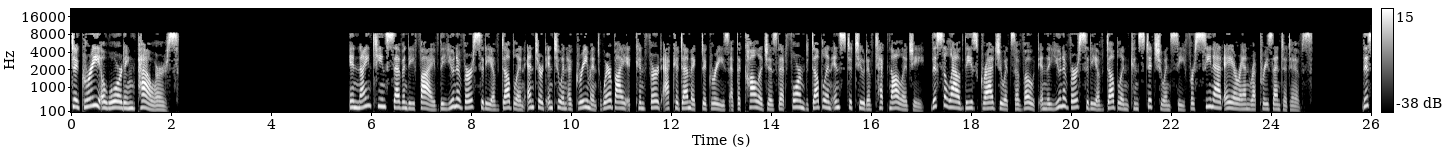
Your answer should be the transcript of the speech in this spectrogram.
Degree awarding powers In 1975 the University of Dublin entered into an agreement whereby it conferred academic degrees at the colleges that formed Dublin Institute of Technology. This allowed these graduates a vote in the University of Dublin constituency for Seanad Éireann representatives. This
